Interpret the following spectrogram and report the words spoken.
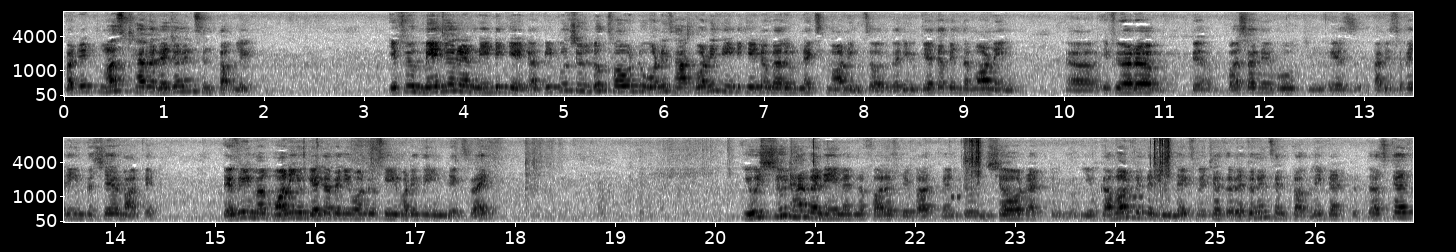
but it must have a resonance in public. If you measure an indicator, people should look forward to what is what is the indicator value next morning. So when you get up in the morning, uh, if you are a person who is participating in the share market, every morning you get up and you want to see what is the index, right? You should have a name in the forest department to ensure that you come out with an index which has a resonance in public that just as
